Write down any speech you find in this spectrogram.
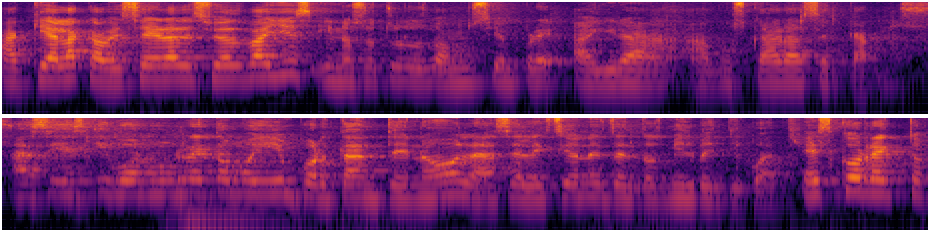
aquí a la cabecera de Ciudad Valles y nosotros los vamos siempre a ir a, buscar, a acercarnos. Así es, y bueno, un reto muy importante, ¿no? Las elecciones del 2024. Es correcto.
